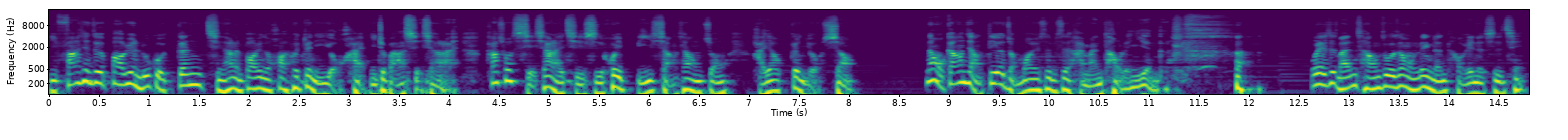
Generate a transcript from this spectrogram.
你发现这个抱怨如果跟其他人抱怨的话会对你有害，你就把它写下来。他说写下来其实会比想象中还要更有效。那我刚刚讲第二种抱怨是不是还蛮讨人厌的？我也是蛮常做这种令人讨厌的事情。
